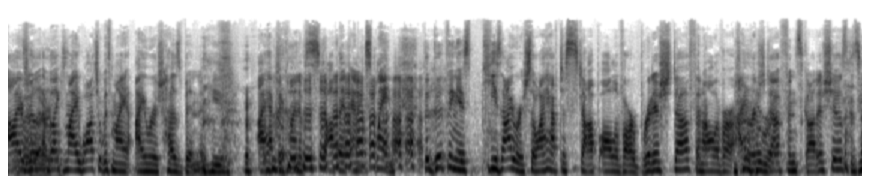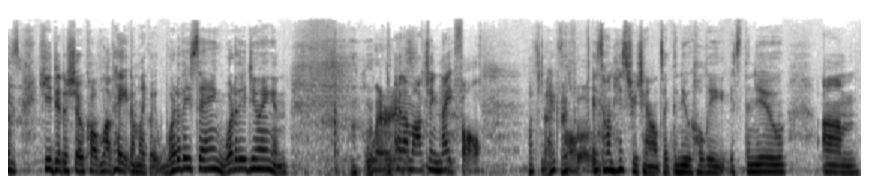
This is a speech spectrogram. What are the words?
I really hilarious. like my I watch it with my Irish husband, and he I have to kind of stop it and explain. The good thing is he's Irish, so I have to stop all of our British stuff and all of our Irish Right. stuff and Scottish shows because he's he did a show called Love Hate, and I'm like, wait, what are they saying? What are they doing? And Hilarious. and I'm watching Knightfall. What's Knightfall? Knightfall. It's on History Channel. It's like the new holy. It's the new. Um,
